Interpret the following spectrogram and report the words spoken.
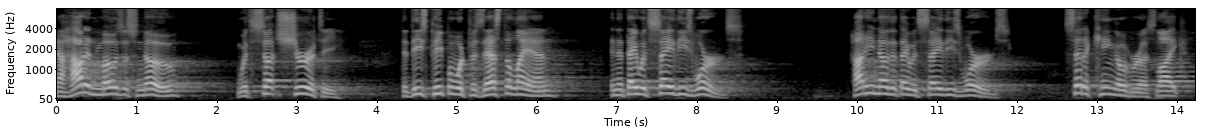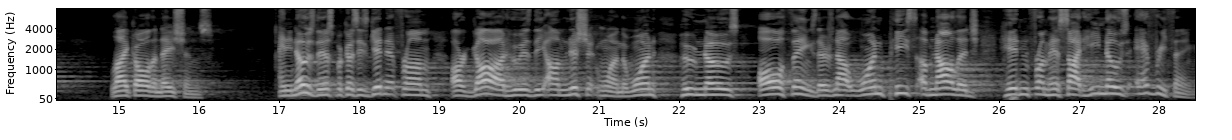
Now, how did Moses know with such surety that these people would possess the land and that they would say these words? How did he know that they would say these words? Set a king over us like, like all the nations. And he knows this because he's getting it from our God, who is the omniscient one, the one who knows all things. There's not one piece of knowledge hidden from his sight. He knows everything.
